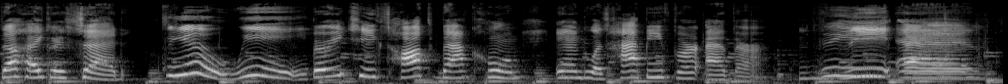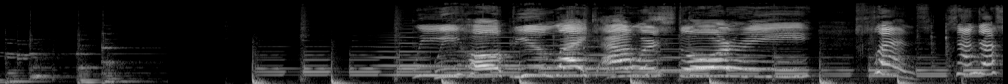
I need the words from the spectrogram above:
The hikers said, Phew, wee. Furry Cheeks hopped back home and was happy forever. The end. We hope you like our story. Friends, send us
